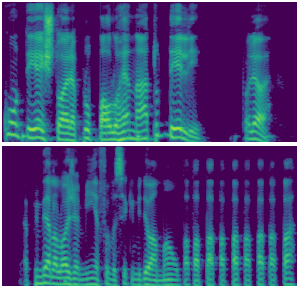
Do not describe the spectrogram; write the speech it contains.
Contei a história pro Paulo Renato dele. Falei, ó, a primeira loja minha foi você que me deu a mão, papapá, papapá, papapá.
